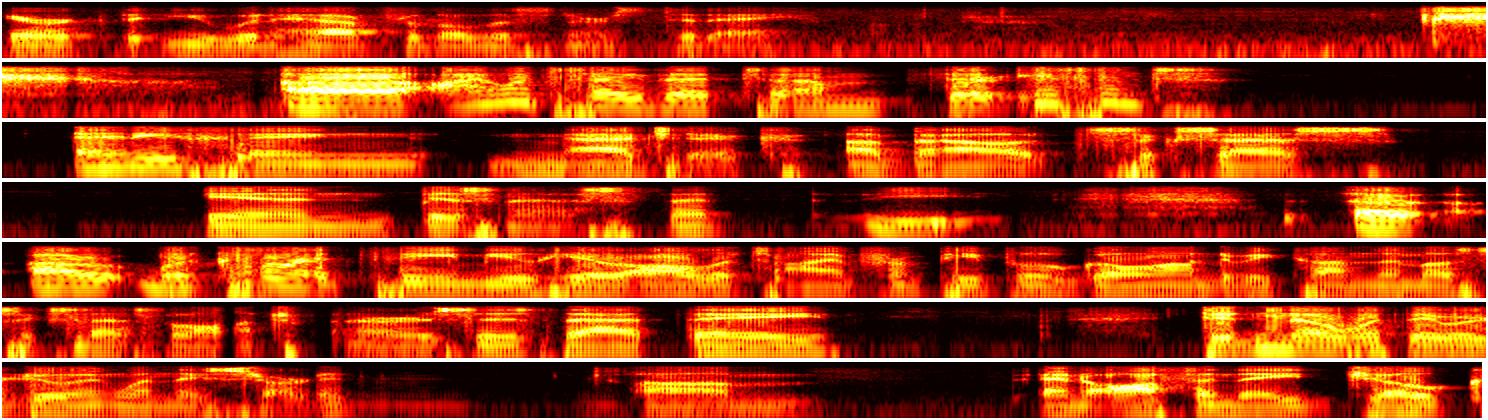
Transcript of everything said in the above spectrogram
Eric, that you would have for the listeners today? Uh, I would say that um, there isn't anything magic about success in business. That uh, a recurrent theme you hear all the time from people who go on to become the most successful entrepreneurs is that they didn't know what they were doing when they started. Mm-hmm. Um, and often they joke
